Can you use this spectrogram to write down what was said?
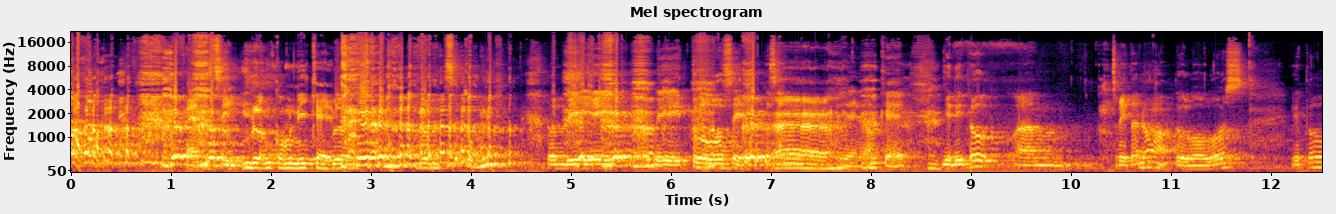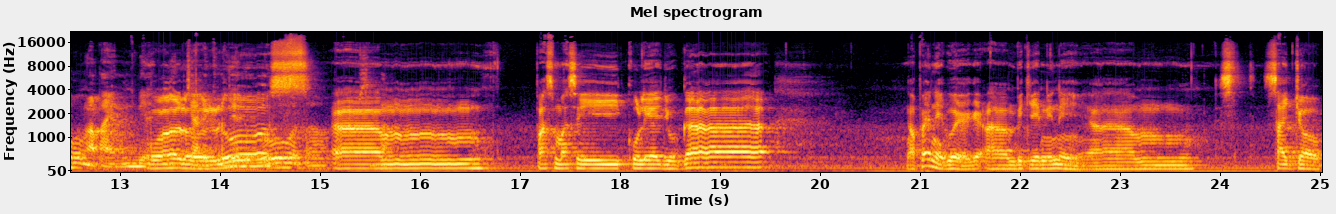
Fancy. Belum communicate. Belum. belum lebih lebih tools ya pesan. Uh. Yeah, Oke. Okay. Jadi itu um, cerita dong waktu lulus itu ngapain biar Gua cari lulus, kerja dulu atau? Um, pas masih kuliah juga ngapain ya gue ya um, bikin ini um, side job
